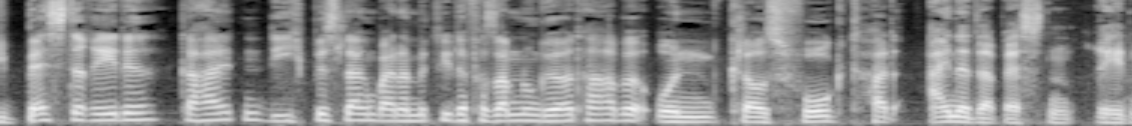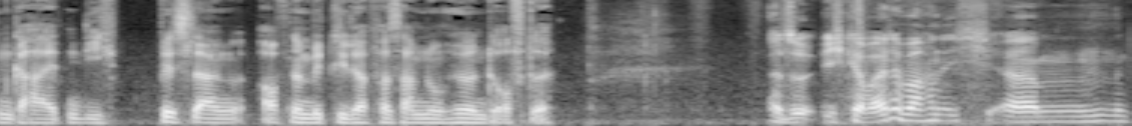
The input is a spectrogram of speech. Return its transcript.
die beste Rede gehalten, die ich bislang bei einer Mitgliederversammlung gehört habe und Klaus Vogt hat eine der besten Reden gehalten, die ich bislang auf einer Mitgliederversammlung hören durfte. Also ich kann weitermachen. Ich ähm,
